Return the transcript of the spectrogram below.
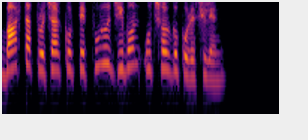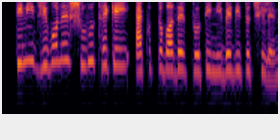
বার্তা প্রচার করতে পুরো জীবন উৎসর্গ করেছিলেন। তিনি জীবনের শুরু থেকেই একত্ববাদের প্রতি নিবেদিত ছিলেন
